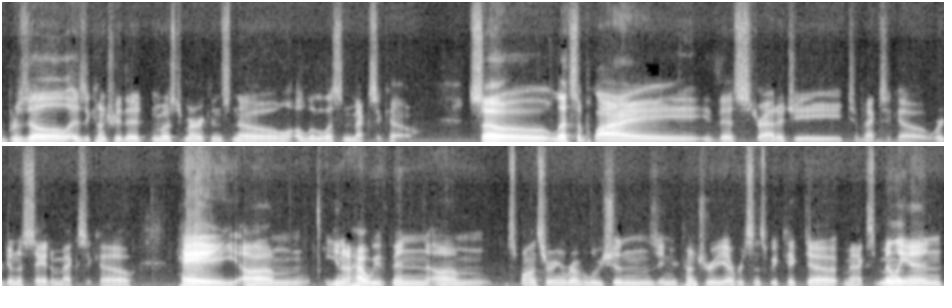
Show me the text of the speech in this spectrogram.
Brazil is a country that most Americans know a little less than Mexico. So let's apply this strategy to Mexico. We're going to say to Mexico, hey, um, you know how we've been um, sponsoring revolutions in your country ever since we kicked out Maximilian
